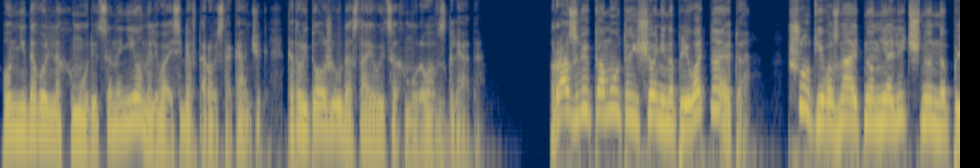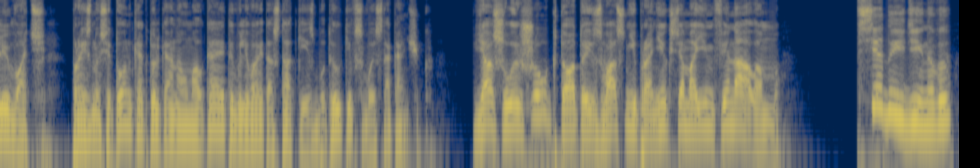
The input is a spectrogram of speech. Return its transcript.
он недовольно хмурится на нее, наливая себе второй стаканчик, который тоже удостаивается хмурого взгляда. «Разве кому-то еще не наплевать на это? Шут его знает, но мне лично наплевать» произносит он, как только она умолкает и выливает остатки из бутылки в свой стаканчик. «Я слышал, кто-то из вас не проникся моим финалом». «Все до единого», —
